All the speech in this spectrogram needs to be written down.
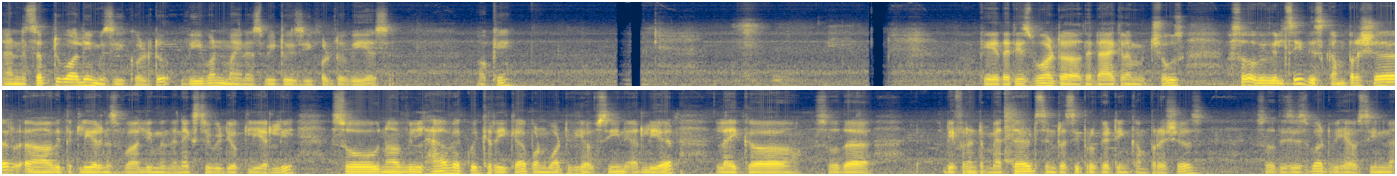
and swept volume is equal to v1 minus v2 is equal to vs okay okay that is what uh, the diagram shows. So we will see this compressor uh, with the clearance volume in the next video clearly. So now we'll have a quick recap on what we have seen earlier like uh, so the different methods in reciprocating compressors. So this is what we have seen.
